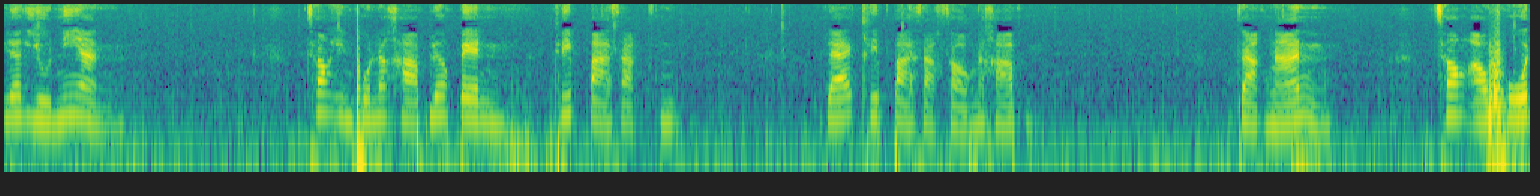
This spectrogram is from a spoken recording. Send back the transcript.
เลือก union ช่อง input นะครับ เลือกเป็น คลิปป่าสักและคลิปป่าสักสองนะครับ จากนั้นช่อง output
